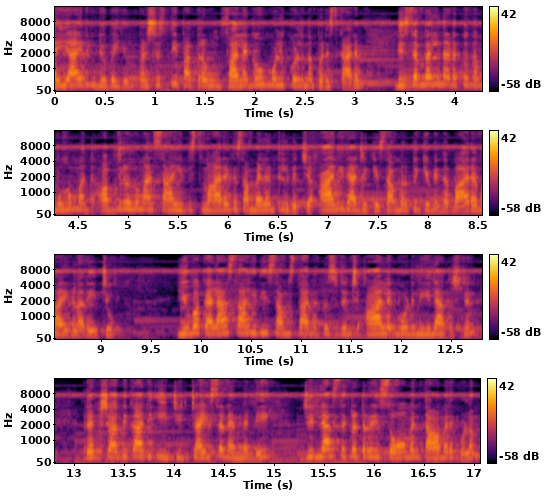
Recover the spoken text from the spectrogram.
അയ്യായിരം രൂപയും പ്രശസ്തി പത്രവും ഫലകവും ഉൾക്കൊള്ളുന്ന പുരസ്കാരം ഡിസംബറിൽ നടക്കുന്ന മുഹമ്മദ് അബ്ദുറഹ്മാൻ സാഹിബ് സ്മാരക സമ്മേളനത്തിൽ വെച്ച് ആലി രാജയ്ക്ക് സമർപ്പിക്കുമെന്ന് ഭാരവാഹികൾ അറിയിച്ചു. യുവ കലാസാഹിതി സംസ്ഥാന പ്രസിഡന്റ് ആലങ്കോട് ലീലാകൃഷ്ണൻ രക്ഷാധികാരി E T Tyson M L A ജില്ലാ സെക്രട്ടറി സോമൻ താമരക്കുളം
